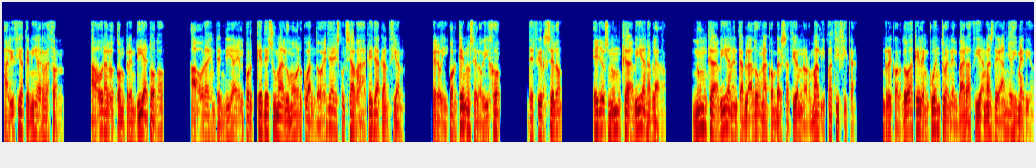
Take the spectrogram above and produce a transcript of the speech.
Alicia tenía razón. Ahora lo comprendía todo. Ahora entendía el porqué de su mal humor cuando ella escuchaba aquella canción. Pero ¿y por qué no se lo dijo? ¿Decírselo? Ellos nunca habían hablado. Nunca habían entablado una conversación normal y pacífica. Recordó aquel encuentro en el bar hacía más de año y medio.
